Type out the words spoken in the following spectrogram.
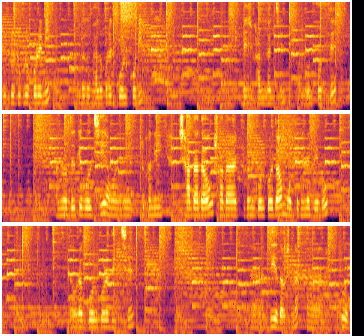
টুকরো টুকরো করে নিই ওগুলোকে ভালো করে গোল করি। বেশ ভালো লাগছে গোল করতে। আমি ওদেরকে বলছি আমার একটুখানি সাদা দাও সাদা একটুখানি গোল করে দাও মধ্যেখানে দেবো। ওরা গোল করে দিচ্ছে। হ্যাঁ, দিয়ে দাও সোনা। হ্যাঁ গুড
